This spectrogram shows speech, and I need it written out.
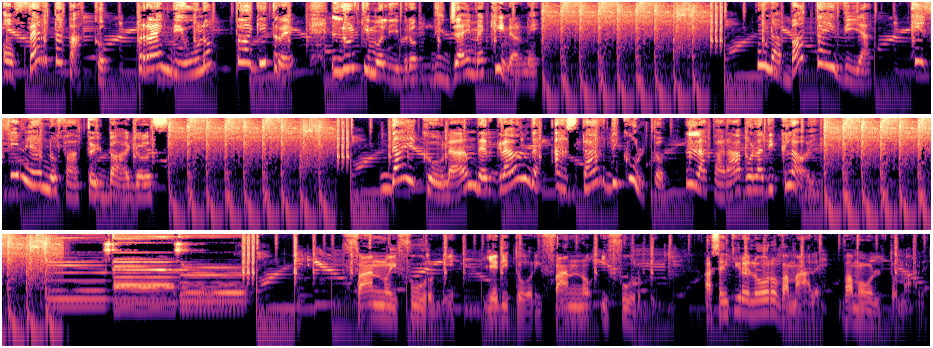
Offerta pacco. Prendi uno, paghi tre. L'ultimo libro di Jay McInerney. Una botta e via. Che fine hanno fatto i Buggles? Da icona underground a star di culto. La parabola di Chloe. Fanno i furbi. Gli editori fanno i furbi. A sentire loro va male, va molto male.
